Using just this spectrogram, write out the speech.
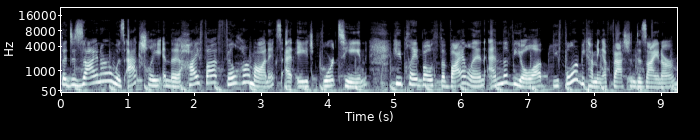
The designer was actually in the Haifa Philharmonics at age 14. He played both the violin and the viola before becoming a fashion designer.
